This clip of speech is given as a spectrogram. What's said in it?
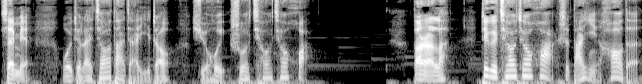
下面我就来教大家一招，学会说悄悄话。当然了，这个悄悄话是打引号的，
